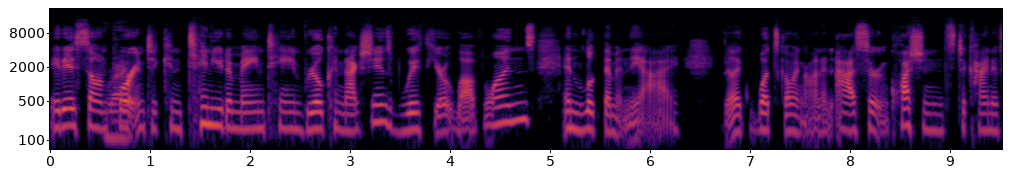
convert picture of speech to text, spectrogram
It is so important right. to continue to maintain real connections with your loved ones and look them in the eye. Be like, what's going on? And ask certain questions to kind of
